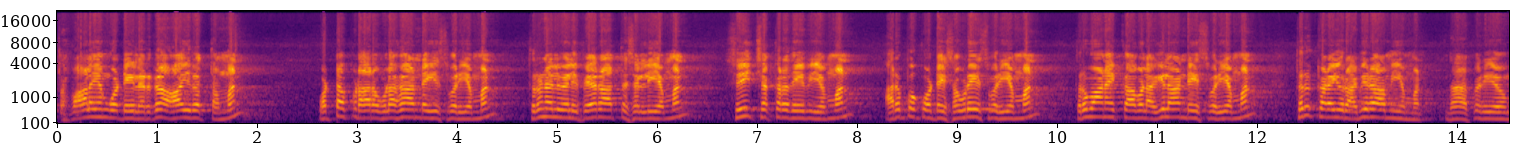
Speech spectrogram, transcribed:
பாளையங்கோட்டையில் இருக்கிற ஆயிரத்தம்மன் ஒட்டப்படார உலகாண்ட ஈஸ்வரியம்மன் திருநெல்வேலி பேராத்த செல்லியம்மன் ஸ்ரீ சக்கரதேவி அம்மன் அருப்புக்கோட்டை சவுடேஸ்வரியம்மன் திருவானைக்காவல் அகிலாண்டேஸ்வரி அம்மன் திருக்கடையூர் அபிராமி அம்மன். இந்த பெரிய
